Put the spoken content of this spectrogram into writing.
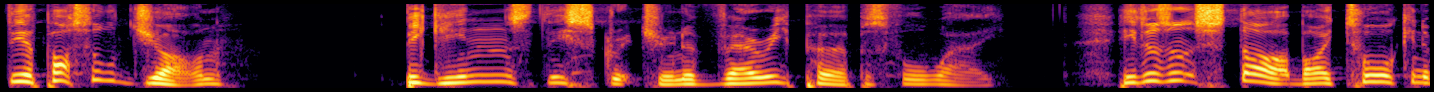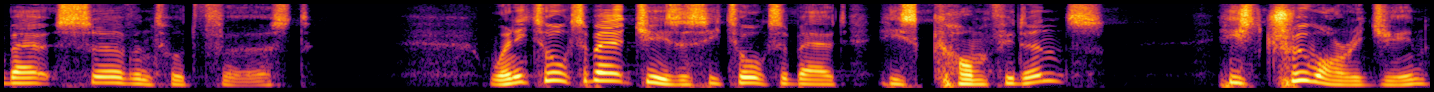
The Apostle John begins this scripture in a very purposeful way. He doesn't start by talking about servanthood first. When he talks about Jesus, he talks about his confidence, his true origin,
